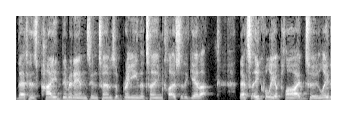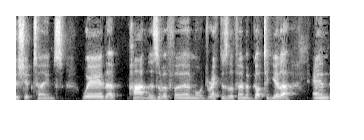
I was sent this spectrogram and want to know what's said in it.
that has paid dividends in terms of bringing the team closer together. That's equally applied to leadership teams where the partners of a firm or directors of the firm have got together and,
